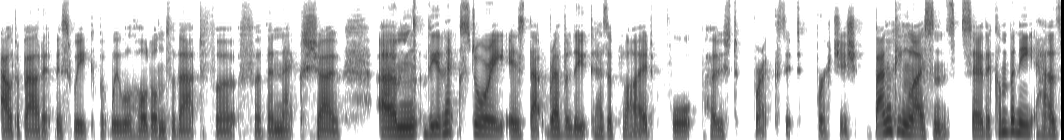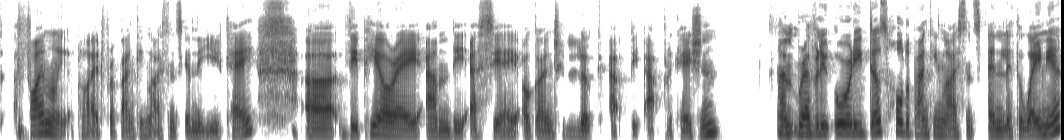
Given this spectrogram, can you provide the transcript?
out about it this week, but we will hold on to that for, for the next show. Um, the next story is that Revolut has applied for post Brexit British banking license. So the company has finally applied for a banking license in the UK. Uh, the PRA and the FCA are going to look at the application. Um, Revolut already does hold a banking license in Lithuania,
